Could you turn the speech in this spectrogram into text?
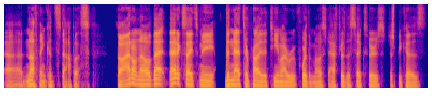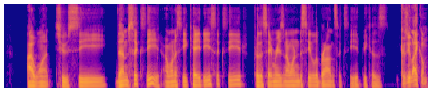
Uh, nothing could stop us. So I don't know. That that excites me. The Nets are probably the team I root for the most after the Sixers, just because I want to see them succeed. I want to see KD succeed for the same reason I wanted to see LeBron succeed because Because you like them.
